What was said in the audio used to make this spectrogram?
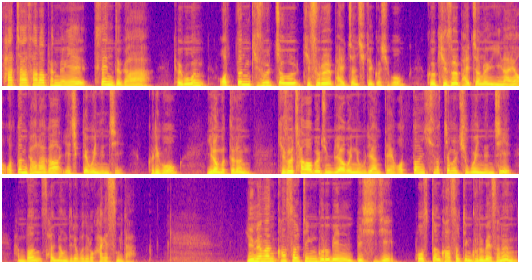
4차 산업혁명의 트렌드가 결국은 어떤 기술적 기술을 발전시킬 것이고 그 기술 발전으로 인하여 어떤 변화가 예측되고 있는지 그리고 이런 것들은 기술 창업을 준비하고 있는 우리한테 어떤 시사점을 주고 있는지 한번 설명드려 보도록 하겠습니다. 유명한 컨설팅 그룹인 BCG, 보스턴 컨설팅 그룹에서는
